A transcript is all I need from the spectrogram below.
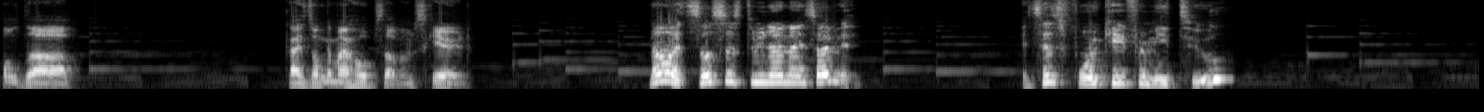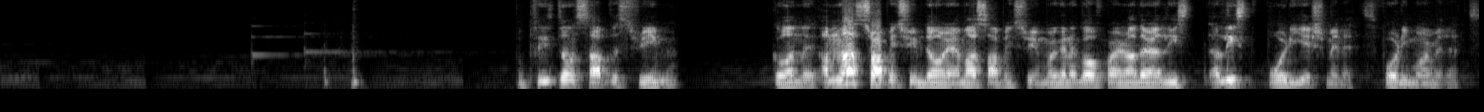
Hold up. Guys, don't get my hopes up. I'm scared. No, it still says 3997. It says 4K for me too? But please don't stop the stream. Go on the I'm not stopping stream, don't worry, I'm not stopping stream. We're gonna go for another at least at least 40-ish minutes. 40 more minutes.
